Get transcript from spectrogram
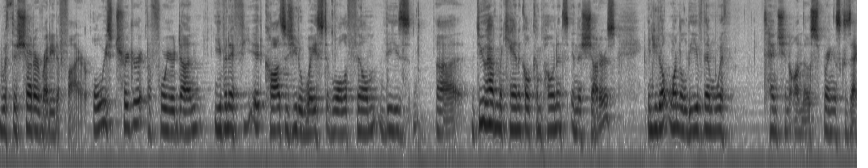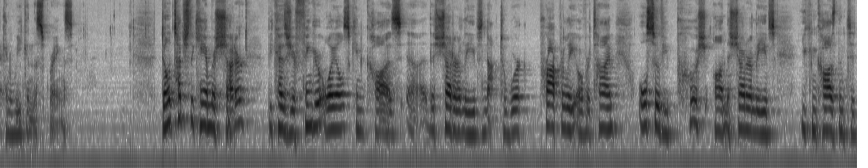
with the shutter ready to fire. Always trigger it before you're done, even if it causes you to waste a roll of film. These uh, do have mechanical components in the shutters, and you don't want to leave them with tension on those springs because that can weaken the springs. Don't touch the camera shutter because your finger oils can cause uh, the shutter leaves not to work properly over time. Also, if you push on the shutter leaves, you can cause them to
